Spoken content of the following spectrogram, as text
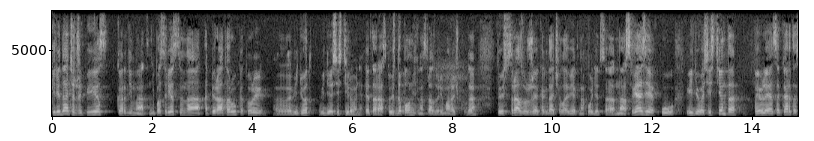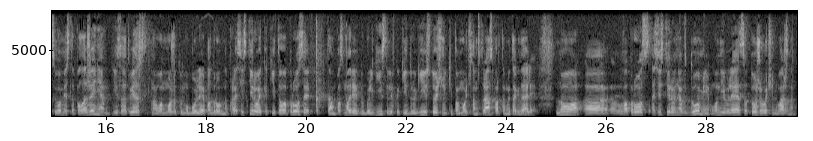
Передача GPS координат непосредственно оператору, который э, ведет видеоассистирование. Это раз. То есть дополнительно сразу ремарочку, да? То есть сразу же, когда человек находится на связи, у видеоассистента появляется карта с его местоположением, и, соответственно, он может ему более подробно проассистировать какие-то вопросы, там, посмотреть в дубльгиз или в какие другие источники, помочь там с транспортом и так далее. Но э, вопрос ассистирования в доме, он является тоже очень важным.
